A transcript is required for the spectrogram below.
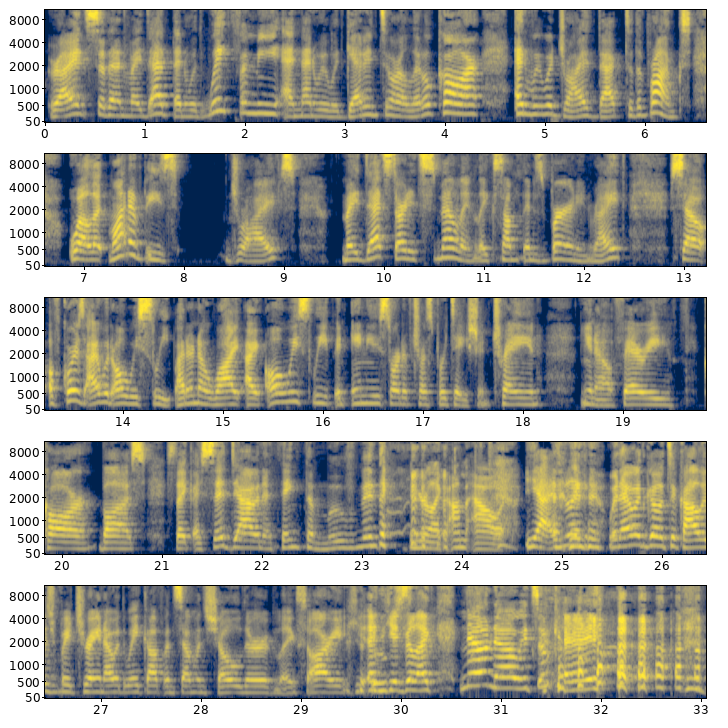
right? So then my dad then would wait for me and then we would get into our little car and we would drive back to the Bronx. Well, at one of these drives, my dad started smelling like something's burning, right? So, of course, I would always sleep. I don't know why. I always sleep in any sort of transportation train, you know, ferry, car, bus. It's like I sit down and think the movement. And you're like, I'm out. Yeah, and like when I would go to college by train, I would wake up on someone's shoulder, like sorry, and he'd be like, "No, no, it's okay."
